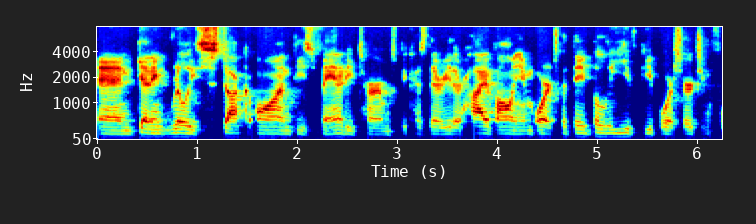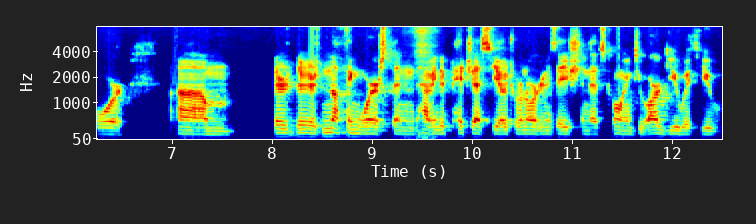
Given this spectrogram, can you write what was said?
and getting really stuck on these vanity terms because they're either high volume or it's what they believe people are searching for. Um, there, there's nothing worse than having to pitch SEO to an organization that's going to argue with you,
